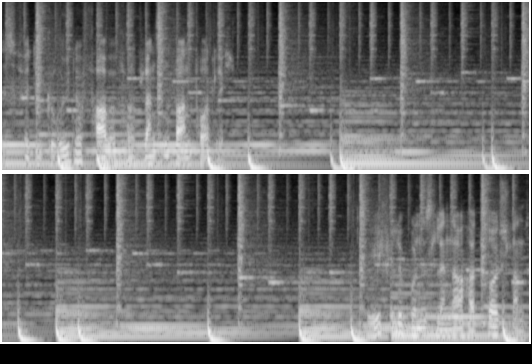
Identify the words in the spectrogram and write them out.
ist für die grüne Farbe von Pflanzen verantwortlich? Wie viele Bundesländer hat Deutschland?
